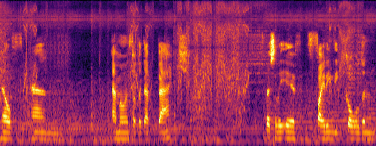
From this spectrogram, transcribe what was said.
health and ammo and stuff like that back. Especially if fighting the golden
